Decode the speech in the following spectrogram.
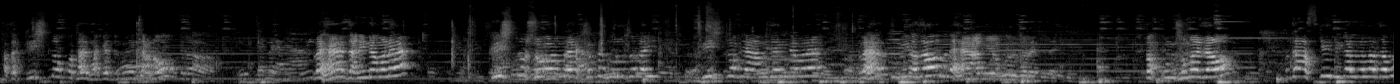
আচ্ছা কৃষ্ণ কোথায় থাকে তুমি জানো? হ্যাঁ জানি না মানে। কৃষ্ণ সহ আমরা একসাথে গুরু চলাই কৃষ্ণকে আমি জানি না মানে। হ্যাঁ তুমিও যাও। হ্যাঁ আমিও গুরু যাই। তো কোন সময় যাও? আজকেই বিকাল বেলা যাব।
